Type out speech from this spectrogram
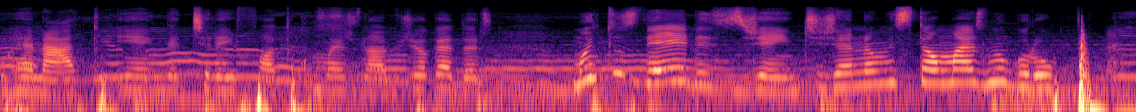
o Renato, e ainda tirei foto com mais nove jogadores. Muitos deles, gente, já não estão mais no grupo, né?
